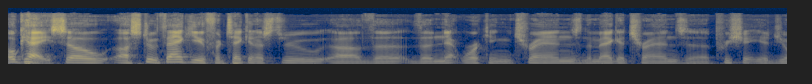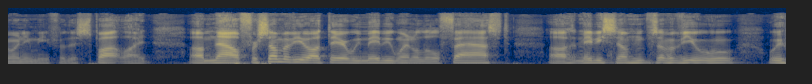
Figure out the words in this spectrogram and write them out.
Okay, so uh, Stu, thank you for taking us through uh, the the networking trends, the mega trends. Uh, appreciate you joining me for this spotlight. Um, now, for some of you out there, we maybe went a little fast. Uh, maybe some some of you, we,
